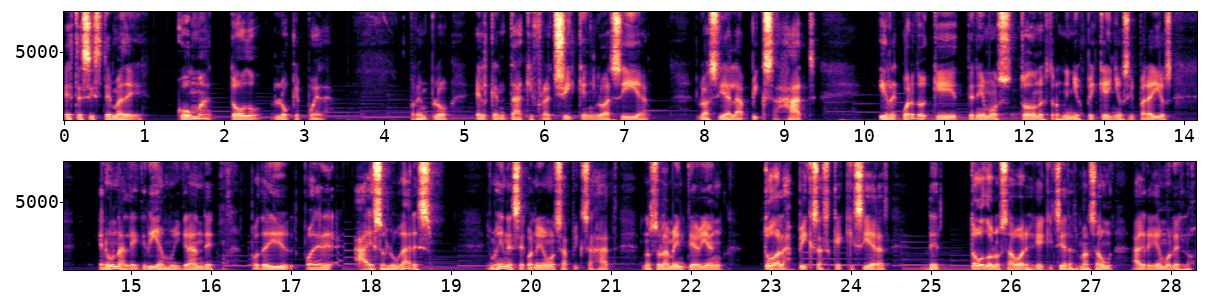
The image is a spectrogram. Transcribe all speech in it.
este sistema de coma todo lo que pueda. Por ejemplo, el Kentucky Fried Chicken lo hacía, lo hacía la Pizza Hut. Y recuerdo que teníamos todos nuestros niños pequeños y para ellos era una alegría muy grande poder ir, poder a esos lugares. Imagínense cuando íbamos a Pizza Hut, no solamente habían todas las pizzas que quisieras, de todos los sabores que quisieras, más aún agreguémosles los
